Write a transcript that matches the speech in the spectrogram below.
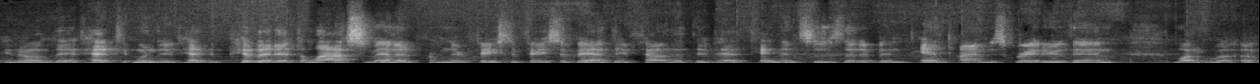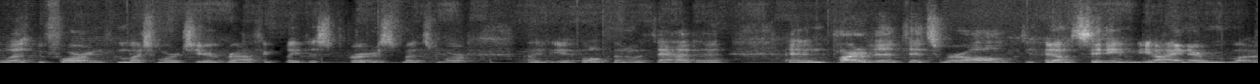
you know they've had to, when they've had to pivot at the last minute from their face-to-face event they've found that they've had attendances that have been 10 times greater than what, what was before and much more geographically dispersed much more uh, open with that uh, and part of it that's we're all you know sitting behind our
